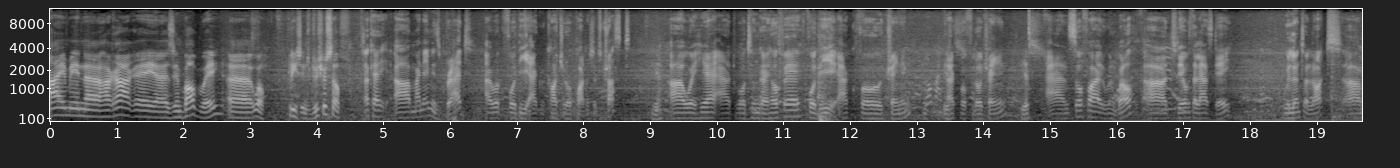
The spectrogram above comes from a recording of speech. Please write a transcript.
I'm in uh, Harare, uh, Zimbabwe. Uh, well, please introduce yourself. Okay, uh, my name is Brad. I work for the Agricultural Partnerships Trust. Yeah. Uh, we're here at Welthungerhilfe for the Akvo training, Yes. Akvo flow training. Yes. And so far it went well. Uh, today was the last day. We learned a lot. Um,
